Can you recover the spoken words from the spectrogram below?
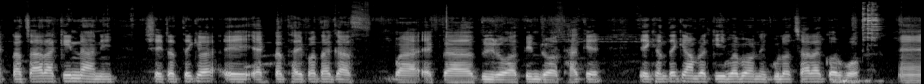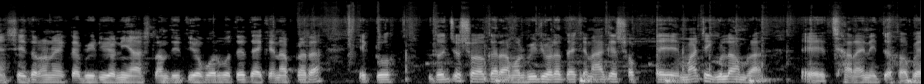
একটা চারা কিনে আনি, সেটার থেকে এই একটা থাই পাতা গাছ বা একটা দুই রোয়া, তিন রোয়া থাকে, এখান থেকে আমরা কীভাবে অনেকগুলো চারা করব? সেই ধরনের একটা ভিডিও নিয়ে আসলাম দ্বিতীয় পর্বতে, দেখেন আপনারা, একটু ধৈর্য সহকারে আমার ভিডিওটা দেখেন, আগে সব মাটিগুলো আমরা ছাড়াই নিতে হবে।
